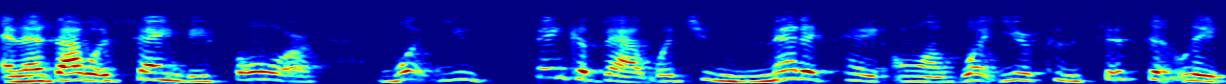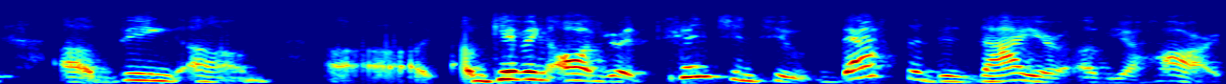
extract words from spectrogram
And as I was saying before, what you think about, what you meditate on, what you're consistently uh, being um, uh, giving all your attention to, that's the desire of your heart.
